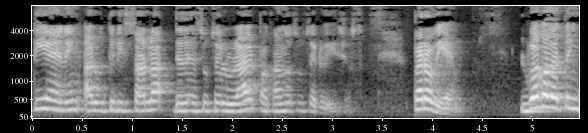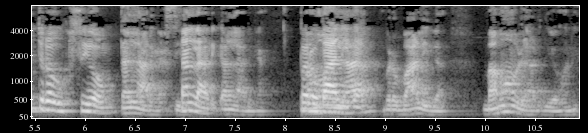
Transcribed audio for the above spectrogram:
tienen al utilizarla desde su celular pagando sus servicios. Pero bien, luego de esta introducción, Tan larga, sí. Tan larga. Tan larga. Pero Vamos válida. hablar- pero válida. Vamos a hablar, Diógenes,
